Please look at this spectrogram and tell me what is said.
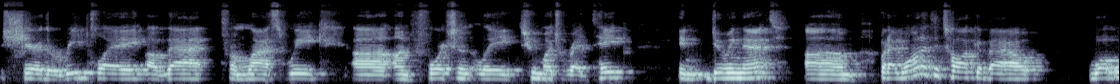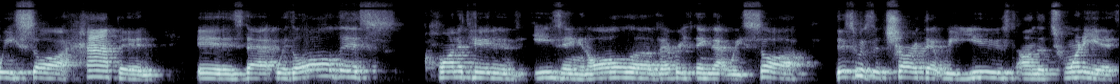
share the replay of that from last week. Uh, unfortunately, too much red tape in doing that. Um, but I wanted to talk about what we saw happen is that with all this quantitative easing and all of everything that we saw, this was the chart that we used on the 20th,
